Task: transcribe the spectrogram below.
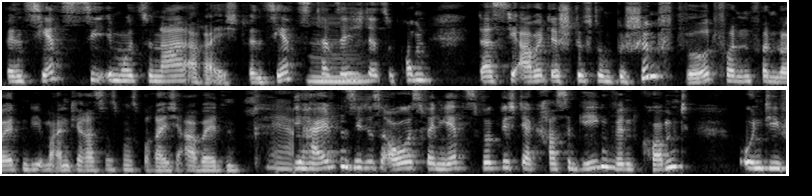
wenn es jetzt sie emotional erreicht, wenn es jetzt mhm. tatsächlich dazu kommt, dass die Arbeit der Stiftung beschimpft wird von, von Leuten, die im Antirassismusbereich arbeiten. Ja. Wie halten sie das aus, wenn jetzt wirklich der krasse Gegenwind kommt und die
